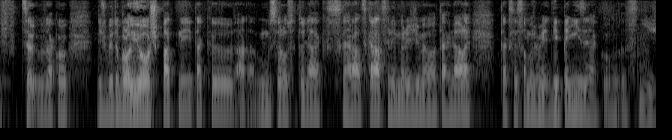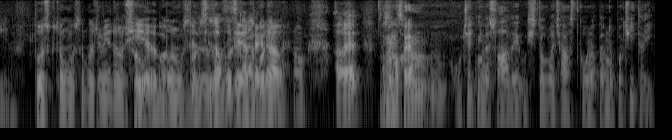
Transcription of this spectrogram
v cel, jako, když by to bylo jo špatný, tak eh, a muselo se to nějak hrát s kráceným režimem a tak dále, tak se samozřejmě ty peníze jako sníží. No. Plus k tomu samozřejmě další Jsou bonusy, bonusy za body a tak body. dále. No. Ale a mimochodem účetní ve Slávy už s touhle částkou napevno počítají.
